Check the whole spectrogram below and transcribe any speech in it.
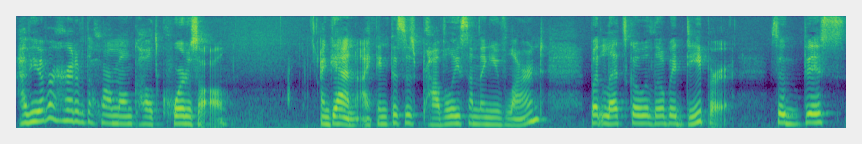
Have you ever heard of the hormone called cortisol? Again, I think this is probably something you've learned, but let's go a little bit deeper. So, this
